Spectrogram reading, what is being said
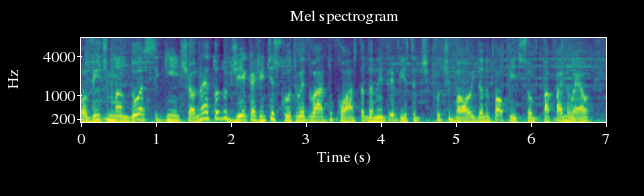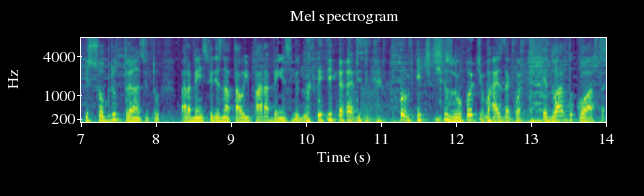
Ouvinte mandou a seguinte, ó, não é todo dia que a gente escuta o Eduardo Costa dando entrevista de futebol e dando palpite sobre Papai Noel e sobre o trânsito. Parabéns, Feliz Natal e parabéns, Rio do Galeriane. O ouvinte te zoou demais da coisa. Eduardo Costa.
